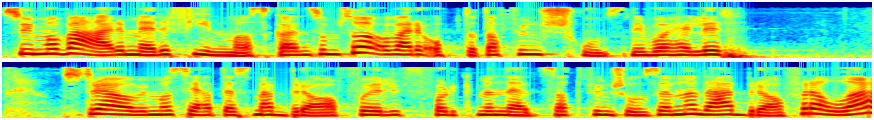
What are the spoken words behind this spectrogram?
Så vi må være mer finmaska enn som så, og være opptatt av funksjonsnivå heller. Så tror jeg vi må se at det som er bra for folk med nedsatt funksjonsevne, det er bra for alle.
